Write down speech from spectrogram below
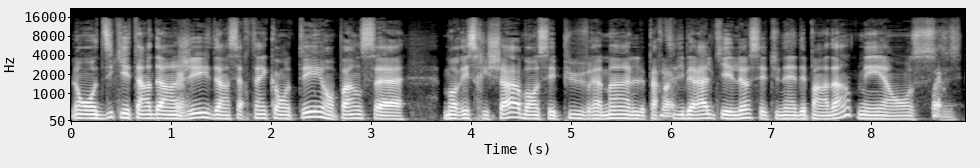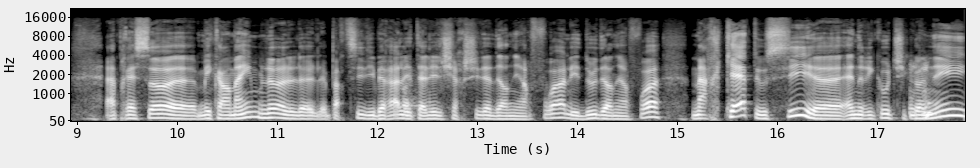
là, on dit qu'il est en danger dans certains comtés. On pense à Maurice Richard. Bon, c'est plus vraiment le Parti Ouais. libéral qui est là, c'est une indépendante, mais on Ouais. après ça, euh, mais quand même, là, le, le Parti libéral est allé le chercher la dernière fois, les deux dernières fois. Marquette aussi, euh, Enrico Ciccone. Euh,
